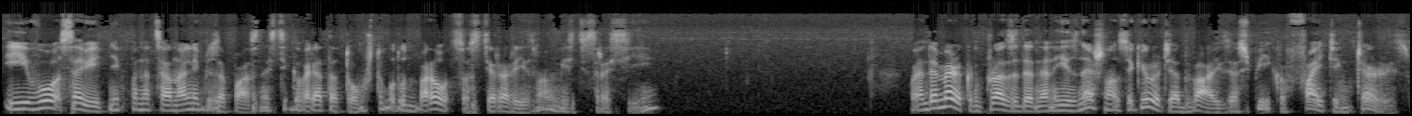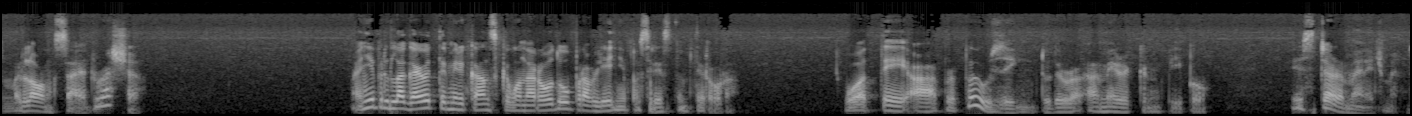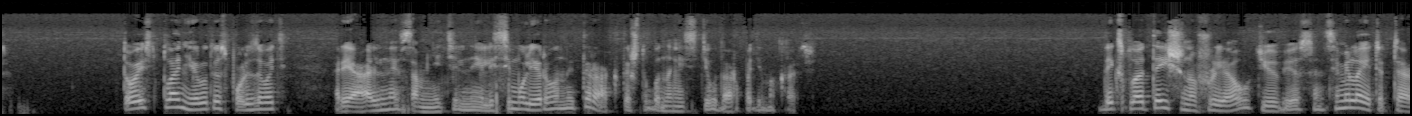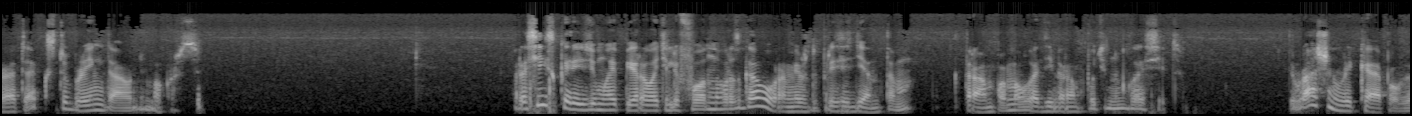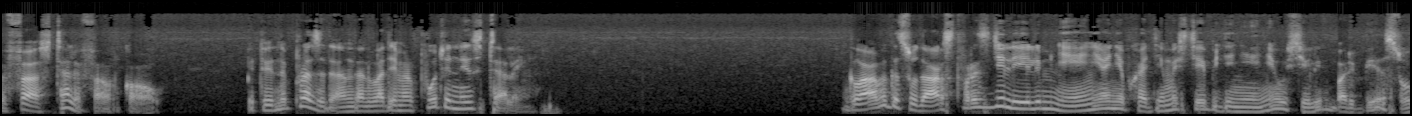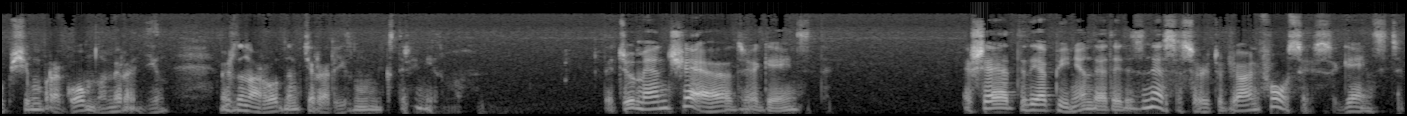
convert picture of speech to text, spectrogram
и его советник по национальной безопасности говорят о том, что будут бороться с терроризмом вместе с Россией, When the American president and his national security advisor speak of fighting terrorism alongside Russia, они предлагают американскому народу управление посредством террора. What they are proposing to the American people is terror management. То есть планируют использовать реальные, сомнительные или симулированные теракты, чтобы нанести удар по демократии. the exploitation of real, dubious, and simulated terror attacks to bring down democracy. Российское резюме первого телефонного разговора между президентом Трампом и Владимиром Путиным гласит The Russian recap of the first telephone call between the President and Vladimir Putin is telling – Главы государств разделили мнение о необходимости объединения усилий в борьбе с общим врагом номер один – международным терроризмом и экстремизмом. The two men shared against shared the opinion that it is necessary to join forces against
